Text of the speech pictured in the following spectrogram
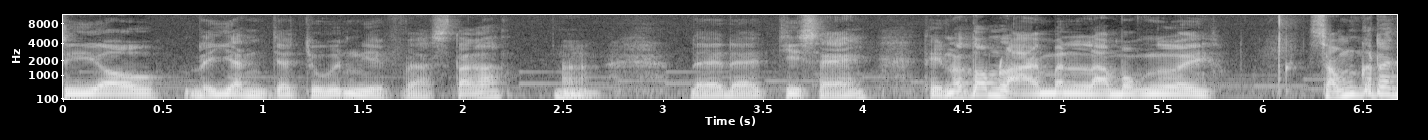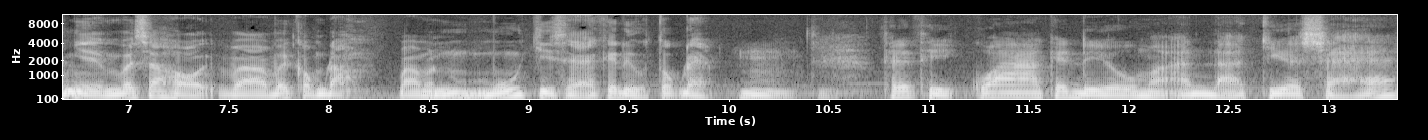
CEO để dành cho chủ doanh nghiệp và startup ừ. à, để để chia sẻ thì nó tóm lại mình là một người sống có trách nhiệm với xã hội và với cộng đồng và mình muốn chia sẻ cái điều tốt đẹp. Ừ. Thế thì qua cái điều mà anh đã chia sẻ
